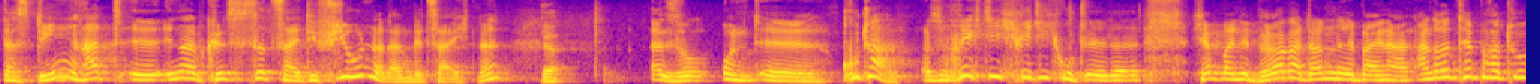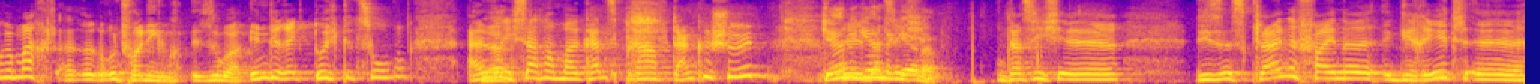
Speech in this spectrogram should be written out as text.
das Ding hat äh, innerhalb kürzester Zeit die 400 angezeigt, ne? Ja. Also, und äh, brutal. Also richtig, richtig gut. Äh, Ich habe meine Burger dann äh, bei einer anderen Temperatur gemacht also, und vor allem sogar indirekt durchgezogen. Also, Ja. ich sage nochmal ganz brav Dankeschön. Gerne, äh, gerne, dass ich, gerne. Dass ich äh, dieses kleine, feine Gerät äh, äh,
